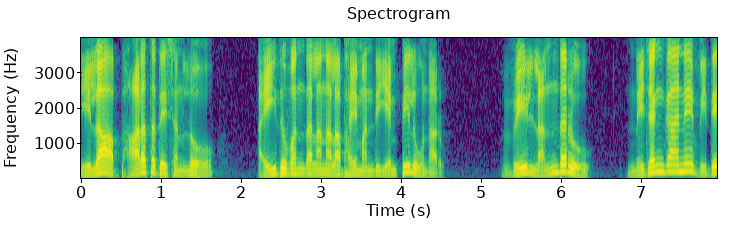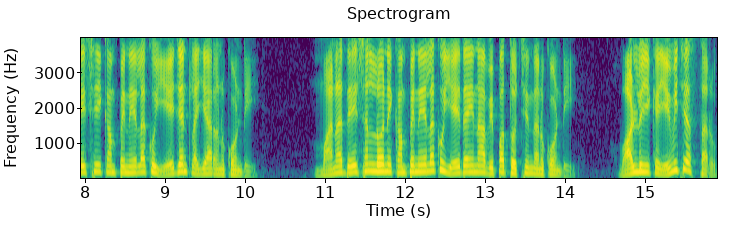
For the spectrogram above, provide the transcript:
ఇలా భారతదేశంలో ఐదు వందల నలభై మంది ఎంపీలు ఉన్నారు. వీళ్ళందరూ నిజంగానే విదేశీ కంపెనీలకు ఏజెంట్లయ్యారనుకోండి. మన దేశంలోని కంపెనీలకు ఏదైనా విపత్తొచ్చిందనుకోండి. వాళ్ళు ఇక ఏమి చేస్తారు?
